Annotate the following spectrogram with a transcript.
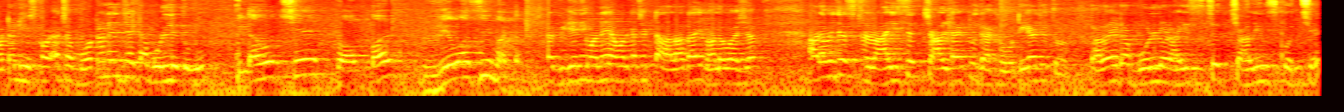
মটন ইউজ করা আচ্ছা মটনের যেটা বললে তুমি এটা হচ্ছে প্রপার রেওয়াজি মাটন আর বিরিয়ানি মানে আমার কাছে একটা আলাদাই ভালোবাসা। আর আমি জাস্ট রাইসের চালটা একটু দেখাবো ঠিক আছে তো? দাদা এটা বলল রাইসের চাল ইউজ করছে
